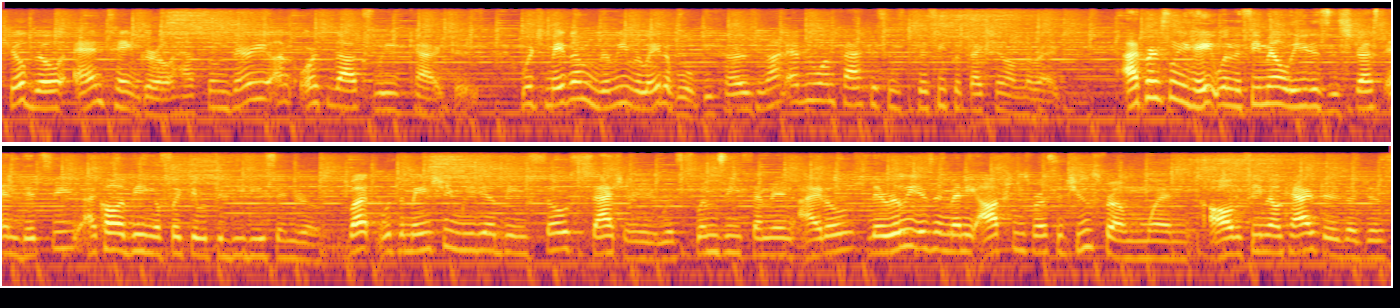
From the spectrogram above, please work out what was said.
Kill Bill and Tank Girl, have some very unorthodox lead characters, which made them really relatable because not everyone practices pissy perfection on the reg. I personally hate when the female lead is distressed and ditzy. I call it being afflicted with the DD syndrome. But with the mainstream media being so saturated with flimsy feminine idols, there really isn't many options for us to choose from when all the female characters are just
